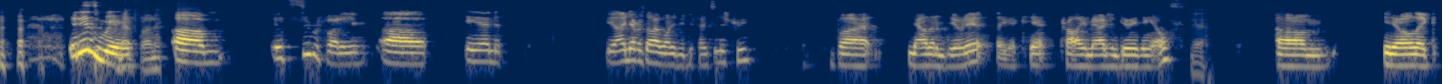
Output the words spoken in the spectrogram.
it is weird. funny? Um, it's super funny. Uh, and you know, I never thought I wanted to do defense industry, but now that I'm doing it, like I can't probably imagine doing anything else. Yeah. Um, you know, like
